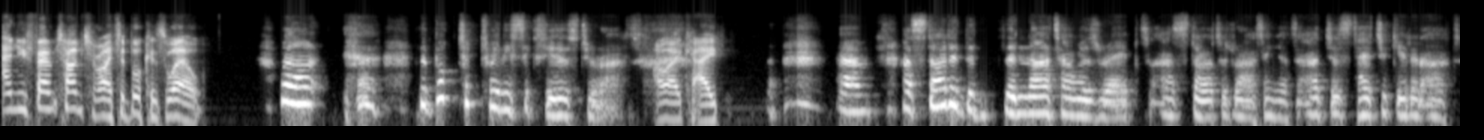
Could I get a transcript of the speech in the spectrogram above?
And you found time to write a book as well. Well, the book took 26 years to write. Oh, okay. Um, I started the, the night I was raped. I started writing it. I just had to get it out.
